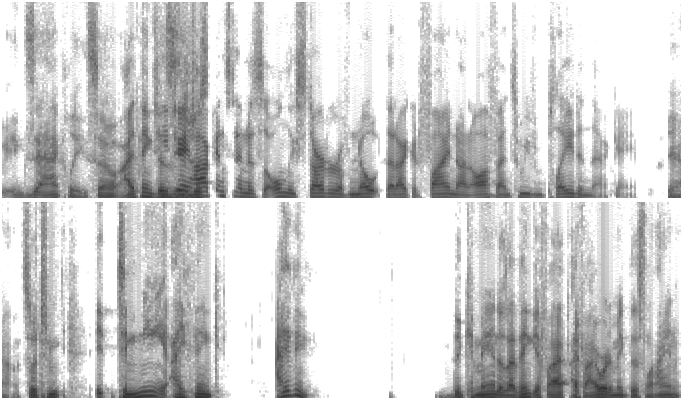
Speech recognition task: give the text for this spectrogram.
Exactly. So I think this TJ is just Hockenson is the only starter of note that I could find on offense who even played in that game. Yeah. So to me, it to me, I think, I think the Commandos. I think if I if I were to make this line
